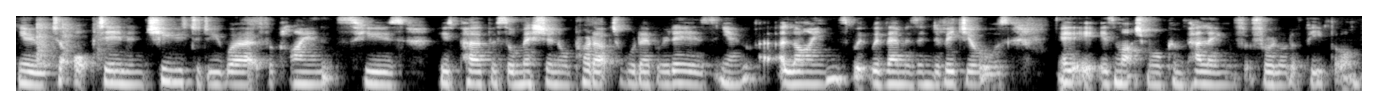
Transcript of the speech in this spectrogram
you know, to opt in and choose to do work for clients whose whose purpose or mission or product or whatever it is, you know, aligns with, with them as individuals, it, is much more compelling for, for a lot of people.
